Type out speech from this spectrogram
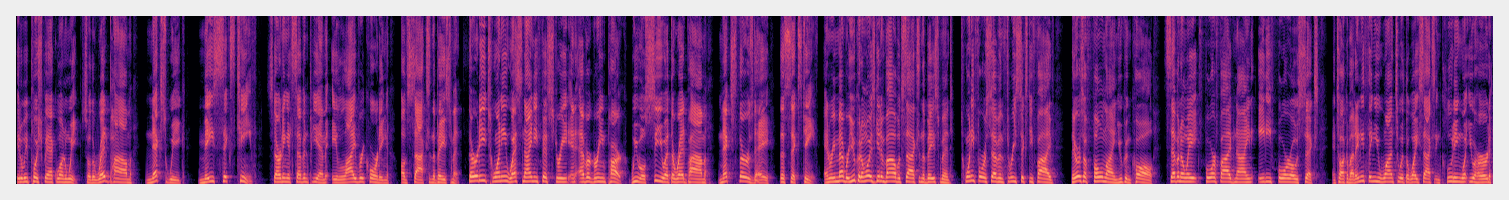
it'll be pushed back one week. So, the Red Palm next week, May 16th, starting at 7 p.m., a live recording of Sox in the Basement. 3020 West 95th Street in Evergreen Park. We will see you at the Red Palm next Thursday, the 16th. And remember, you can always get involved with Sox in the Basement 24 7, 365. There's a phone line you can call 708 459 8406 and talk about anything you want to with the White Sox, including what you heard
